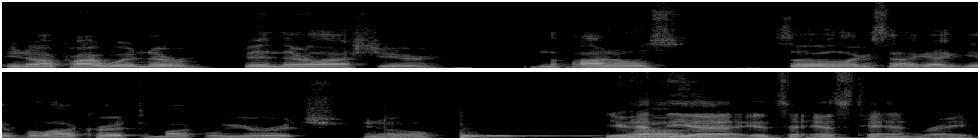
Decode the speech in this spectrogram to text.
you know, I probably would have never been there last year in the finals. So like I said, I gotta give a lot of credit to Michael Urich. You know, You had the Uh, uh, it's a S10, right?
